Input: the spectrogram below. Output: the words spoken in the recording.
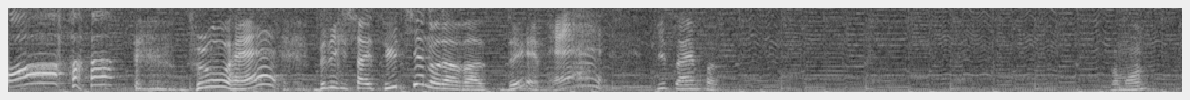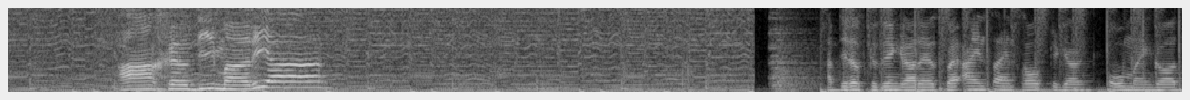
Oh! Bro, hä? Bin ich ein scheiß Hütchen oder was? Damn, hä? Viel zu einfach. Come on. Angel Di Maria. Habt ihr das gesehen gerade? Er ist bei 1-1 rausgegangen. Oh mein Gott.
